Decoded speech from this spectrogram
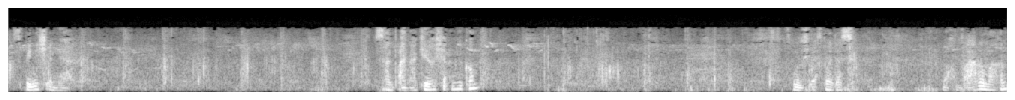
Jetzt bin ich in der St. Anna Kirche angekommen. Jetzt muss ich erstmal das noch vage machen,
